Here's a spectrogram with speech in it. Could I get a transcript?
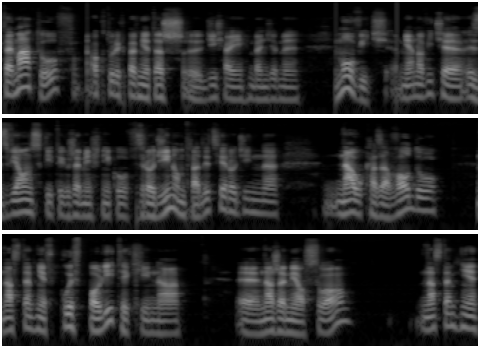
tematów, o których pewnie też y, dzisiaj będziemy mówić. Mianowicie związki tych rzemieślników z rodziną, tradycje rodzinne, nauka zawodu, następnie wpływ polityki na, y, na rzemiosło, następnie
